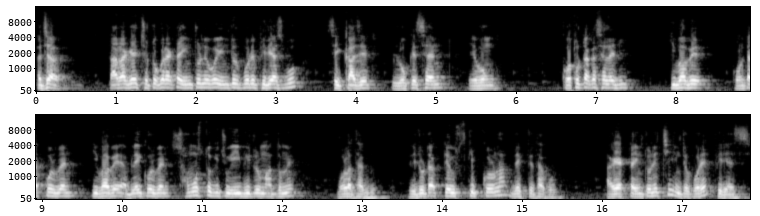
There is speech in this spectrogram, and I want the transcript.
আচ্ছা তার আগে ছোটো করে একটা ইন্টো নেব। ইন্টোর পরে ফিরে আসব। সেই কাজের লোকেশন এবং কত টাকা স্যালারি কীভাবে কন্ট্যাক্ট করবেন, কীভাবে অ্যাপ্লাই করবেন, সমস্ত কিছু এই ভিডিওর মাধ্যমে বলা থাকবে। ভিডিওটা কেউ স্কিপ করো না, দেখতে থাকুন। আগে একটা ইন্টো নিচ্ছি ইন্টোর পরে ফিরে আসছি।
